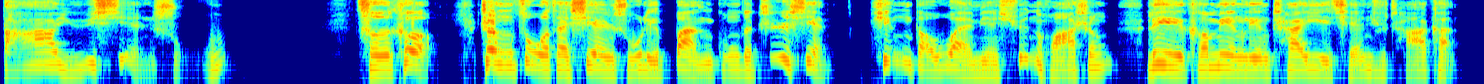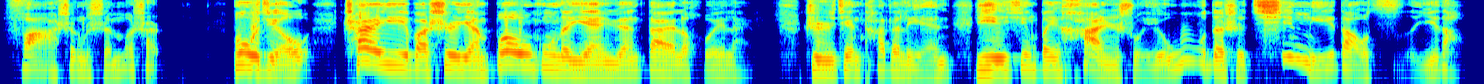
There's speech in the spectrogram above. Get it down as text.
达于县署。此刻正坐在县署里办公的知县听到外面喧哗声，立刻命令差役前去查看发生了什么事儿。不久，差役把饰演包公的演员带了回来，只见他的脸已经被汗水污的是青一道紫一道，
